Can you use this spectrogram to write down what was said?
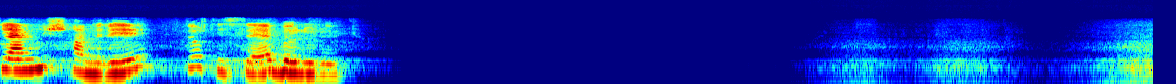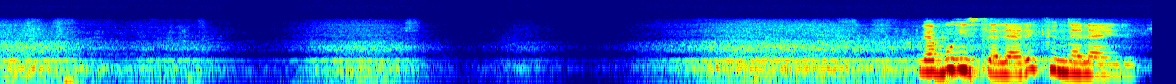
Gəlmiş xəmiri 4 hissəyə bölürük. Və bu hissələri kündələyirik.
